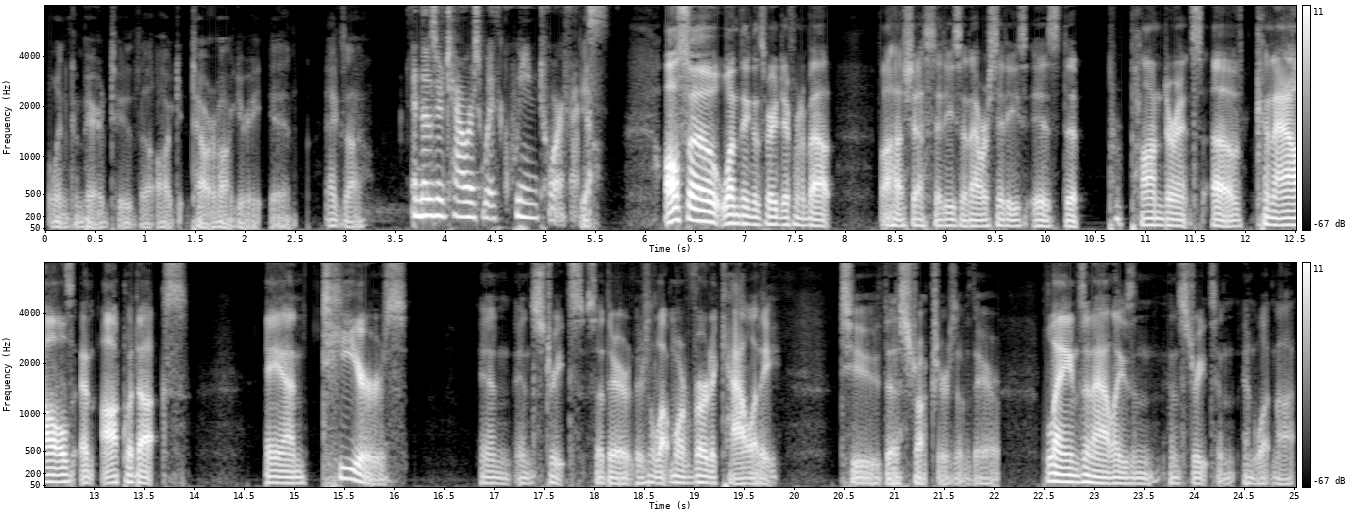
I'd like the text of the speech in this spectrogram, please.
when compared to the Tower of Augury in Exile. And those are towers with Queen Torfex. Yeah. Also, one thing that's very different about Vahasha cities and our cities is the preponderance of canals and aqueducts and tiers in in streets. So there there's a lot more verticality to the structures of their lanes and alleys and, and streets and, and whatnot.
